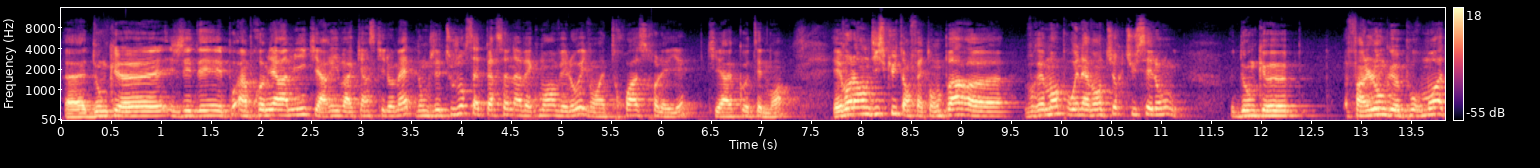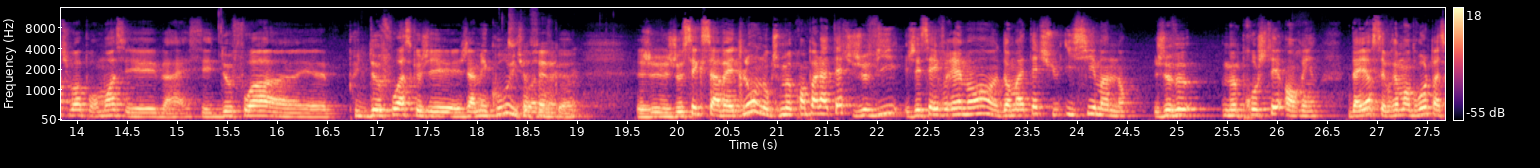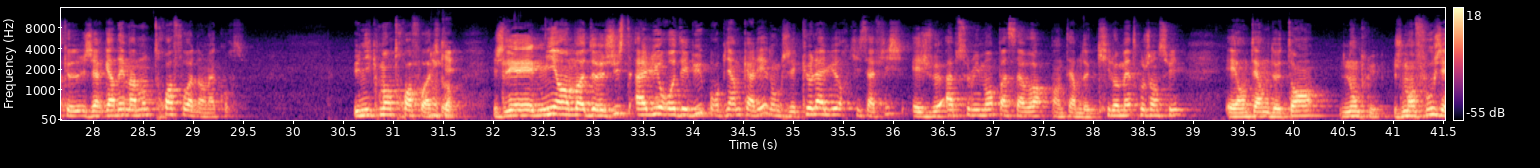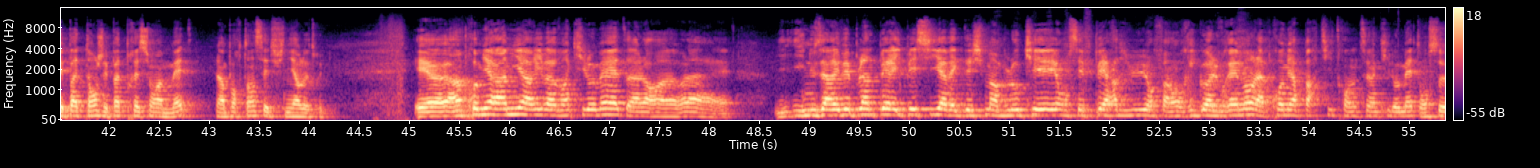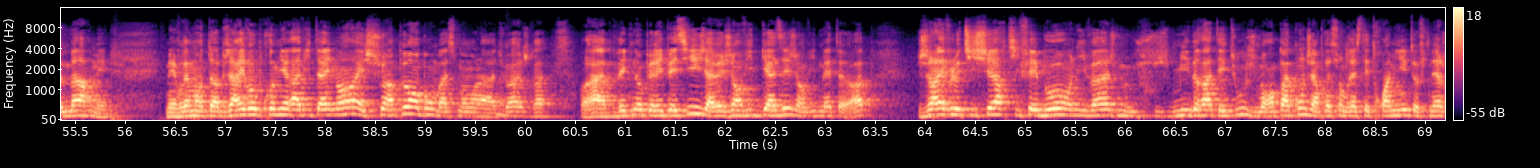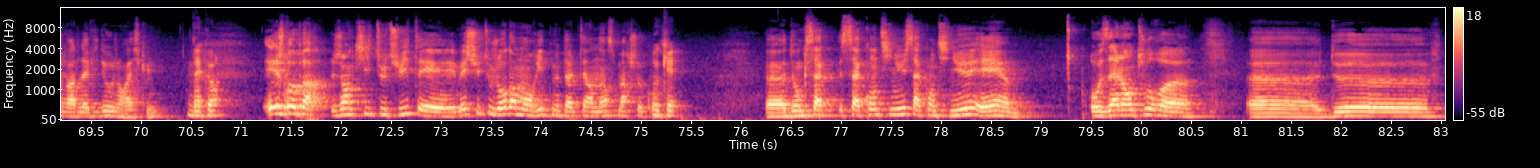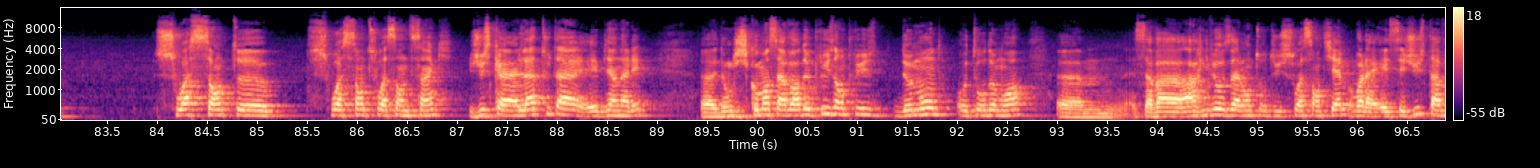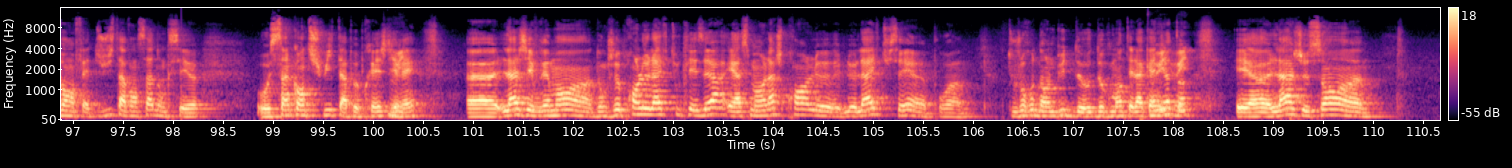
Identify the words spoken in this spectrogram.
Euh, donc euh, j'ai un premier ami qui arrive à 15 km, donc j'ai toujours cette personne avec moi en vélo, ils vont être trois à se relayer, qui est à côté de moi. Et voilà, on discute en fait, on part euh, vraiment pour une aventure que tu sais longue. Donc, enfin longue pour moi, tu vois, pour moi c'est bah, deux fois, plus de deux fois ce que j'ai jamais couru, tu vois. donc, je, je, sais que ça va être long, donc je me prends pas la tête, je vis, j'essaye vraiment, dans ma tête, je suis ici et maintenant. Je veux me projeter en rien. D'ailleurs, c'est vraiment drôle parce que j'ai regardé ma montre trois fois dans la course. Uniquement trois fois, tu vois. Je l'ai mis en mode juste allure au début pour bien me caler, donc j'ai que l'allure qui s'affiche et je veux absolument pas savoir en termes de kilomètres où j'en suis et en termes de temps non plus. Je m'en fous, j'ai pas de temps, j'ai pas de pression à me mettre. L'important c'est de finir le truc. Et euh, un premier ami arrive à 20 km, alors euh, voilà, il, nous arrivait plein de péripéties avec des chemins bloqués, on s'est perdu, enfin on rigole vraiment. La première partie, 35 km, on se marre, mais vraiment top. J'arrive au premier ravitaillement et je suis un peu en bombe à ce moment-là. Avec nos péripéties, j'avais, j'ai envie de gazer, j'ai envie de mettre. Hop, j'enlève le t-shirt, il fait beau, on y va, je, m'hydrate et tout. Je me rends pas compte, j'ai l'impression de rester 3 minutes. Au final, je regarde la vidéo, j'en reste qu'une. D'accord. Et je repars. J'en quitte tout de suite, et... mais je suis toujours dans mon rythme d'alternance marche-course. Ok. Euh, donc ça, ça, continue, ça continue. Et euh, aux alentours euh, de 60 60-65. Jusqu'à là, tout a, est bien allé. Euh, donc je commence à avoir de plus en plus de monde autour de moi. Euh, ça va arriver aux alentours du 60e. Voilà, et c'est juste avant en fait, juste avant ça, donc c'est euh, au 58 à peu près, je dirais. là, j'ai vraiment. Donc je prends le live toutes les heures et à ce moment-là, je prends le, le, live, tu sais, pour, toujours dans le but d'augmenter la cagnotte. Hein. Et là, je sens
